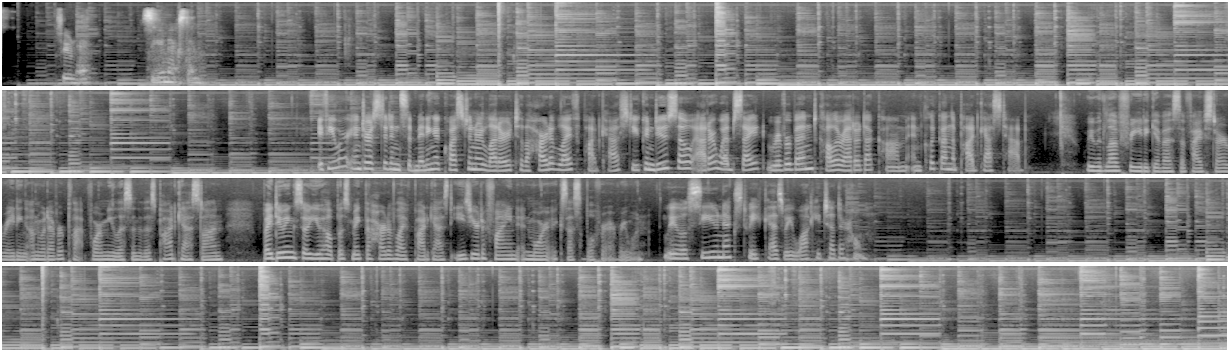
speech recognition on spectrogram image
soon. Okay. See you next time. Interested in submitting a question or letter to the Heart of Life podcast, you can do so at our website, riverbendcolorado.com, and click on the podcast tab. We would love for you to give us a five star rating on whatever platform you listen to this podcast on. By doing so, you help us make the Heart of Life podcast easier to find and more accessible for everyone. We will see you next week as we walk each other home.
